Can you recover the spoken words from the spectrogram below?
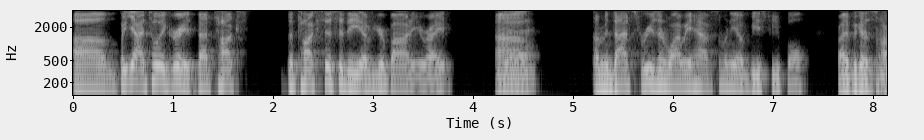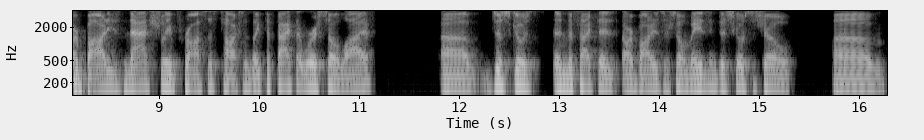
Um, but yeah, I totally agree. That talks the toxicity of your body, right? Um, yeah. I mean, that's the reason why we have so many obese people, right? Because mm. our bodies naturally process toxins. Like the fact that we're still alive, um, just goes, and the fact that our bodies are so amazing just goes to show, um,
